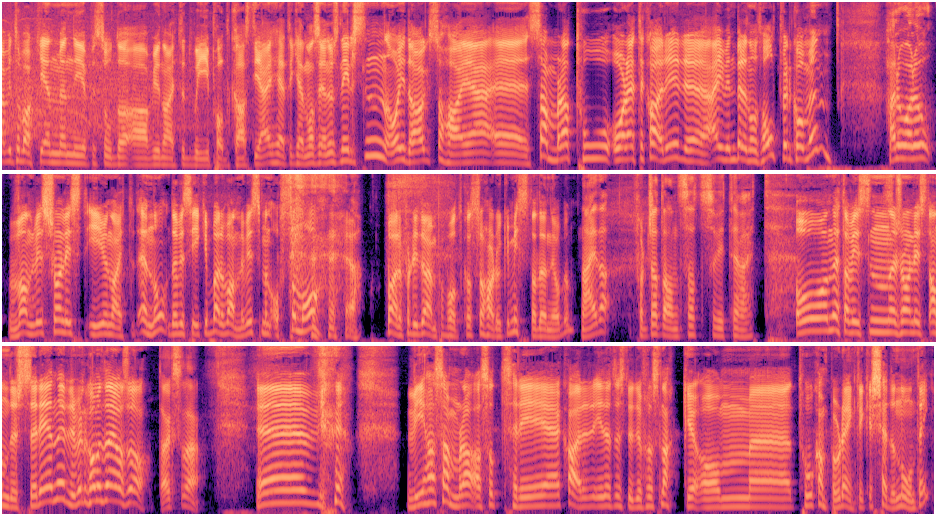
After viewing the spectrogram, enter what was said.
Er vi tilbake igjen med en ny episode av United We Podcast. Jeg heter Ken Vasenius Nilsen, og i dag så har jeg eh, samla to ålreite karer. Eh, Eivind Brennholt Holt, velkommen. Hallo, hallo. Vanligvis journalist i United.no. Det vil si ikke bare vanligvis, men også nå. Ja. Bare fordi du er med på podkast, så har du ikke mista denne jobben. Nei da, fortsatt ansatt, så vidt jeg veit. Og Nettavisen-journalist Anders Serener, velkommen til deg også. Takk skal du ha. Eh, vi, har samla altså tre karer i dette studioet for å snakke om uh, to kamper hvor det egentlig ikke skjedde noen ting.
